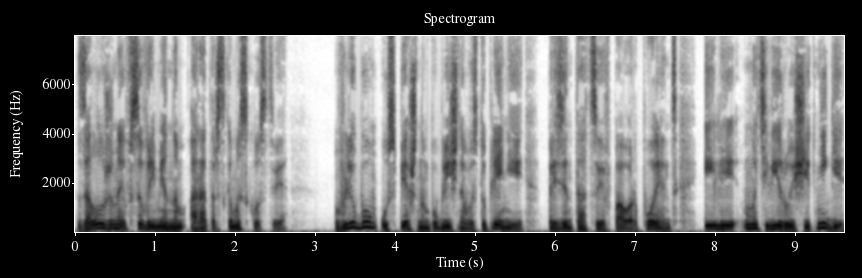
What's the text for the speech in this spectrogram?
заложены в современном ораторском искусстве — в любом успешном публичном выступлении, презентации в PowerPoint или мотивирующей книге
